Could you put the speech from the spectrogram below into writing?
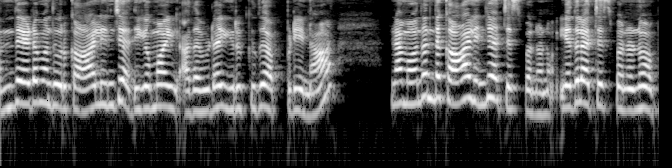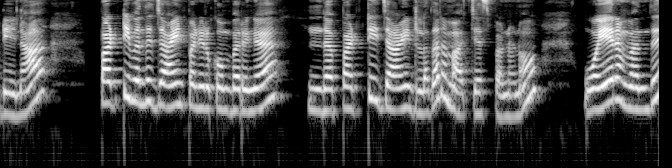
அந்த இடம் வந்து ஒரு கால் இன்ச்சு அதிகமாக அதை விட இருக்குது அப்படின்னா நம்ம வந்து அந்த கால் இன்ச்சு அட்ஜஸ்ட் பண்ணணும். எதில் அட்ஜஸ்ட் பண்ணணும் அப்படின்னா பட்டி வந்து ஜாயின் பண்ணியிருக்கோம் பாருங்கள் இந்த பட்டி ஜாயிண்டில் தான் நம்ம அட்ஜஸ்ட் பண்ணணும். உயரம் வந்து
